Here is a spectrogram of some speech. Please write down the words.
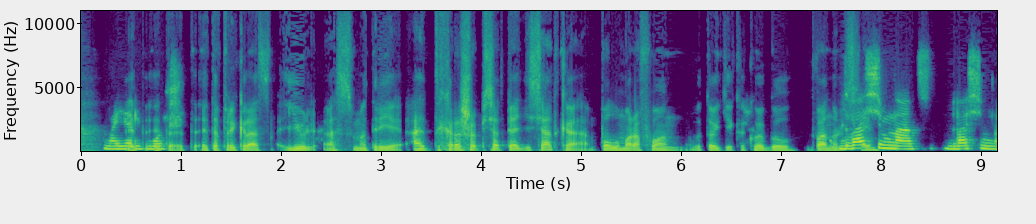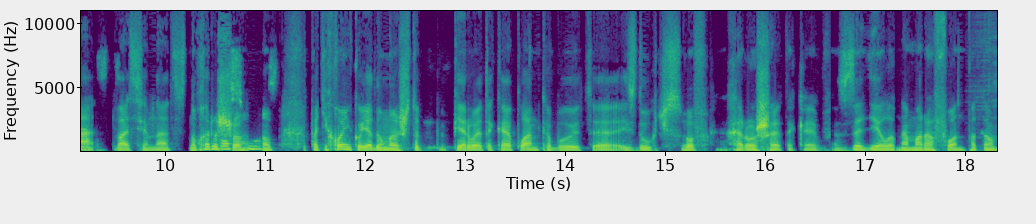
моя любовь. Это, это, это прекрасно. Юль, а смотри, а ты хорошо, 55 десятка, полумарафон в итоге какой был? 2.07? 2.17. 2.17. А, 2.17. Ну, хорошо. 2.17. Ну, потихоньку, я думаю, что первая такая планка будет э, из двух часов. Хорошая такая задела на марафон потом.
